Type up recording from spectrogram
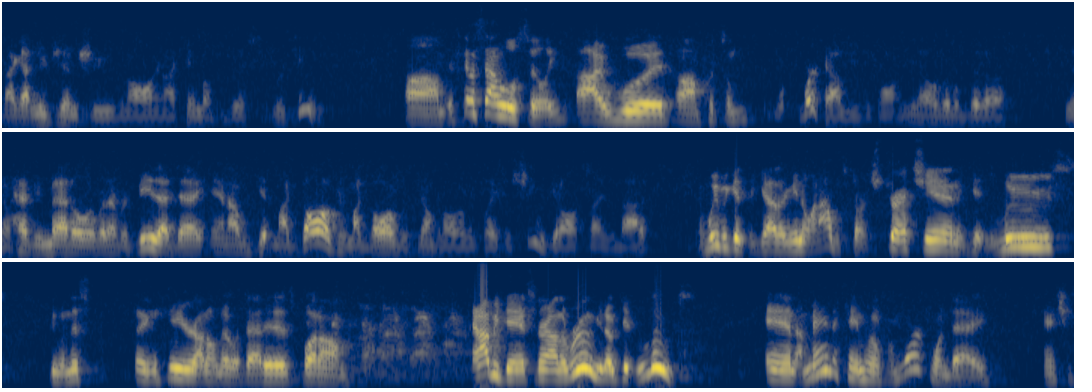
And I got new gym shoes and all, and I came up with this routine. Um, it's going to sound a little silly. I would um, put some workout music on, you know, a little bit of, you know, heavy metal or whatever it be that day, and I would get my dog because my dog was jumping all over the place, and she would get all excited about it. And we would get together, you know, and I would start stretching and getting loose, doing this thing here. I don't know what that is, but um, and I'd be dancing around the room, you know, getting loose. And Amanda came home from work one day, and she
